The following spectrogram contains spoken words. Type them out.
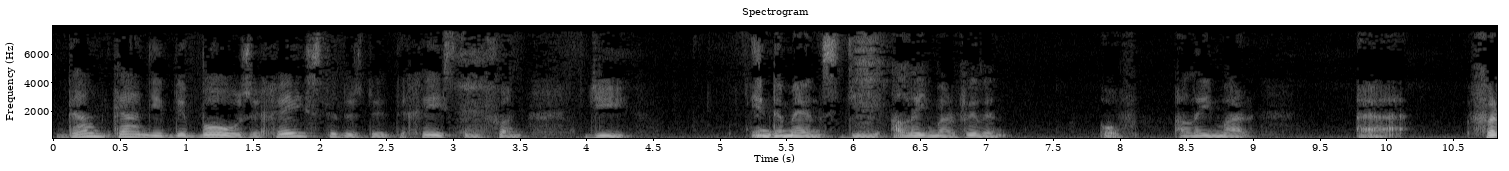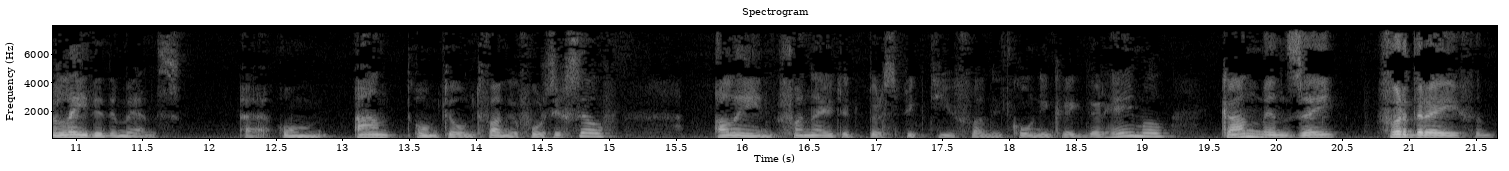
dan kan je de boze geesten, dus de, de geesten van die in de mens die alleen maar willen, of alleen maar uh, verleden de mens, uh, om, aan, om te ontvangen voor zichzelf, alleen vanuit het perspectief van het koninkrijk der hemel, kan men zij verdrijven.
